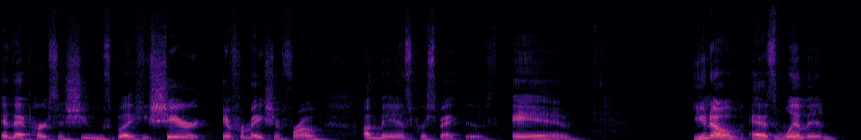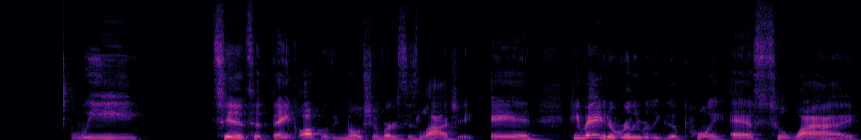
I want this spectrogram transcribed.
in that person's shoes. But he shared information from a man's perspective. And, you know, as women, we tend to think off of emotion versus logic. And he made a really, really good point as to why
